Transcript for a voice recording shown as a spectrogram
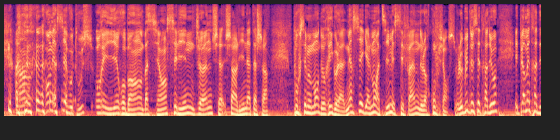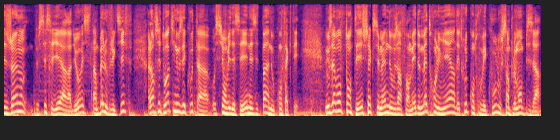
Un grand merci à vous tous, Aurélie, Robin, Bastien, Céline, John, Ch- Charlie, Natacha, pour ces moments de rigolade. Merci également à Tim et Stéphane de leur confiance. Le but de cette radio est de permettre à des jeunes de s'essayer à la radio et c'est un bel objectif. Alors c'est toi qui nous écoutes, as aussi envie d'essayer, n'hésite pas à nous contacter. Nous avons tenté chaque semaine de vous informer, de mettre en lumière des trucs qu'on trouvait cool ou simplement bizarres.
